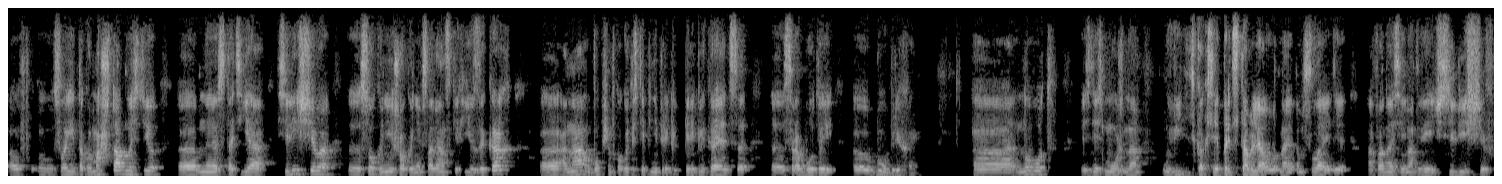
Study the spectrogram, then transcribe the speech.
в своей такой масштабностью статья Селищева э, «Сокони и шокони в славянских языках», э, она, в общем, в какой-то степени перекликается э, с работой Бубриха. Ну вот, здесь можно увидеть, как себе представлял вот на этом слайде Афанасий Матвеевич Селищев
